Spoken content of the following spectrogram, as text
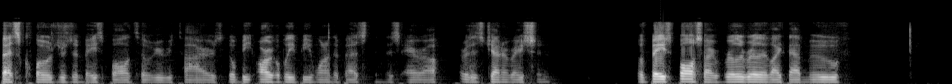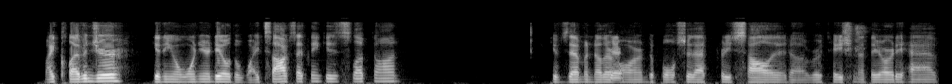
best closers in baseball until he retires. He'll be arguably be one of the best in this era or this generation of baseball. So I really, really like that move. Mike Clevinger getting a one-year deal with the White Sox, I think, is slept on. Gives them another Yeah. arm to bolster that pretty solid uh, rotation that they already have.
